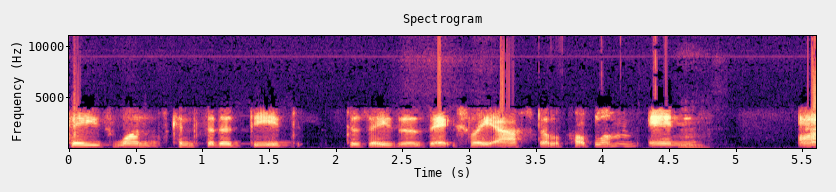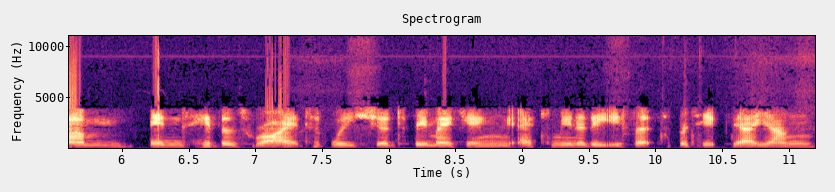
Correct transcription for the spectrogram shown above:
these once considered dead diseases actually are still a problem. And mm. um, and Heather's right. We should be making a community effort to protect our young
